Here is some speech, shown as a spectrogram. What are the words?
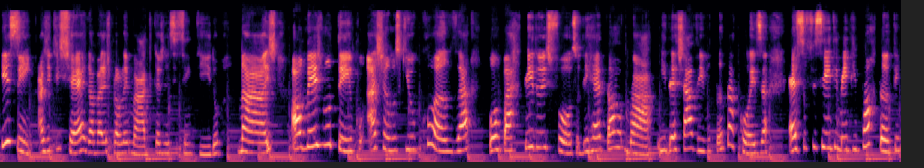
E sim, a gente enxerga várias problemáticas nesse sentido, mas ao mesmo tempo achamos que o Kwanzaa por partir do esforço de retomar e deixar vivo tanta coisa, é suficientemente importante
